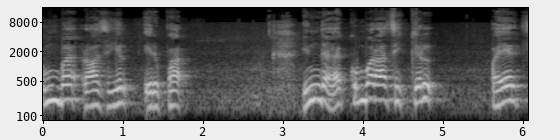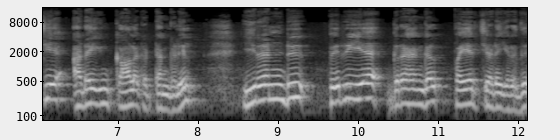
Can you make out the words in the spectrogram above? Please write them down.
கும்ப ராசியில் இருப்பார். இந்த கும்பராசிக்குள் பயிற்சி அடையும் காலகட்டங்களில் இரண்டு பெரிய கிரகங்கள் பயிற்சி அடைகிறது.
